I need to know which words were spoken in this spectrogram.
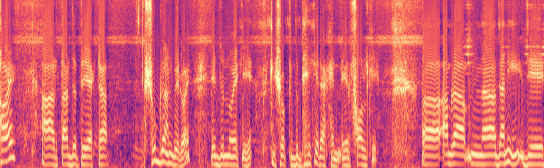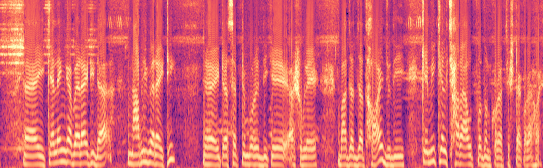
হয়, আর তার যাতে একটা সুঘ্রাণ বেরোয়। এর জন্য একে কৃষক কিন্তু ঢেকে রাখেন এর ফলকে। আমরা জানি যে এই ক্যালেঙ্গা ভ্যারাইটিটা নাভি ভ্যারাইটি। এটা সেপ্টেম্বরের দিকে আসলে বাজারজাত হয় যদি কেমিক্যাল ছাড়া উৎপাদন করার চেষ্টা করা হয়।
